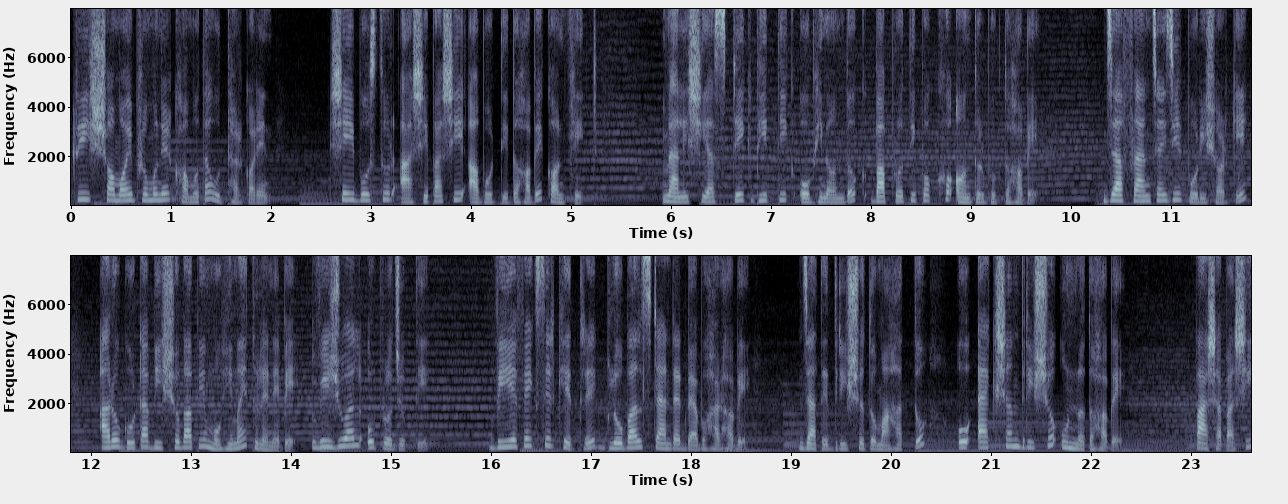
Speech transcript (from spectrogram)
ক্রিস সময় ভ্রমণের ক্ষমতা উদ্ধার করেন। সেই বস্তুর আশেপাশেই আবর্তিত হবে কনফ্লিক্ট। ম্যালেশিয়াস টেক ভিত্তিক অভিনন্দক বা প্রতিপক্ষ অন্তর্ভুক্ত হবে, যা ফ্র্যাঞ্চাইজির পরিসরকে আরও গোটা বিশ্বব্যাপী মহিমায় তুলে নেবে। ভিজুয়াল ও প্রযুক্তি ভিএফএক্সের ক্ষেত্রে গ্লোবাল স্ট্যান্ডার্ড ব্যবহার হবে, যাতে দৃশ্যত মাহাত্ম ও অ্যাকশন দৃশ্য উন্নত হবে। পাশাপাশি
